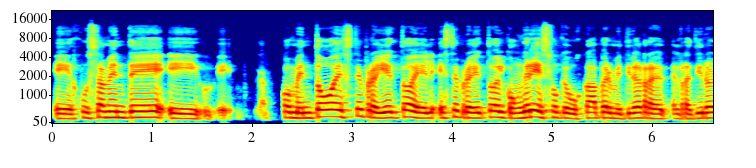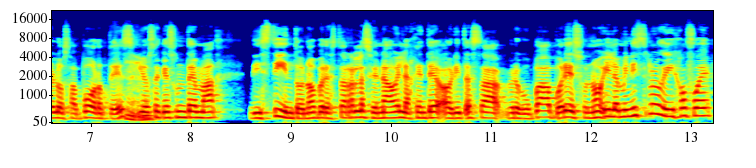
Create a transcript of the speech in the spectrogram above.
eh, justamente eh, comentó este proyecto, el, este proyecto del Congreso que buscaba permitir el, retiro de los aportes. Yo sé que es un tema distinto, ¿no? Pero está relacionado y la gente ahorita está preocupada por eso, ¿no? Y la ministra lo que dijo fue,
